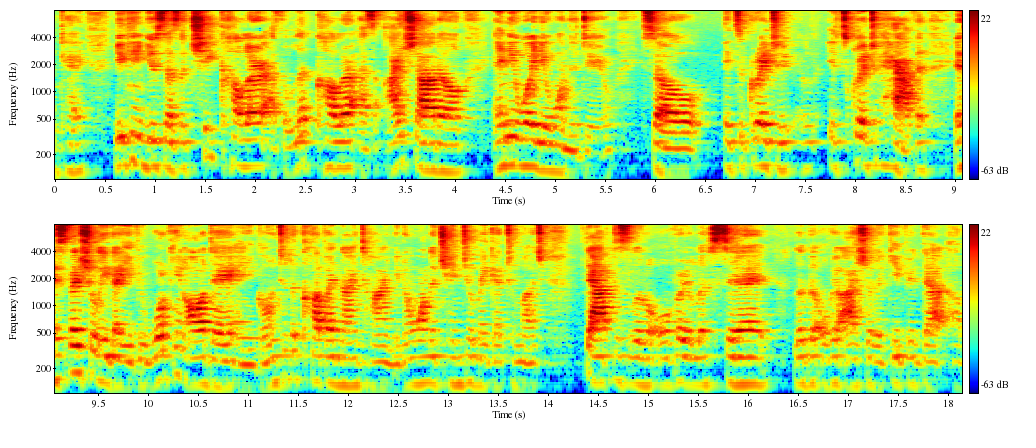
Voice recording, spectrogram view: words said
okay? You can use as a cheek color as a lip color as eyeshadow any way you want to do. So it's great to it's great to have it especially that if you're working all day and you're going to the club at night time you don't want to change your makeup too much. Dab this little over your lipstick a little bit over your eyeshadow to give you that uh,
